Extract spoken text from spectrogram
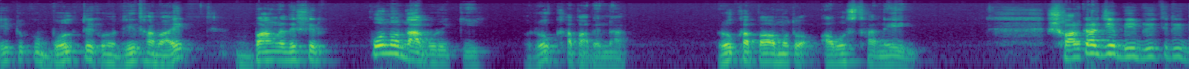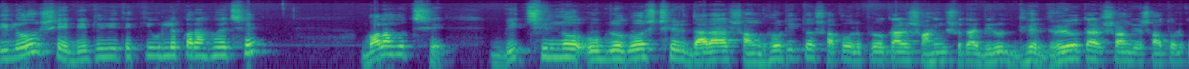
এটুকু বলতে কোনো দ্বিধা নয়, বাংলাদেশের কোনো নাগরিকই রক্ষা পাবে না। রক্ষা পাওয়ার মতো অবস্থা নেই। সরকার যে বিবৃতিটি দিল, সেই বিবৃতিতে কি উল্লেখ করা হয়েছে? বলা হচ্ছে, বিচ্ছিন্ন উগ্রগোষ্ঠীর দ্বারা সংঘটিত সকল প্রকার সহিংসতার বিরুদ্ধে দৃঢ়তার সঙ্গে সতর্ক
